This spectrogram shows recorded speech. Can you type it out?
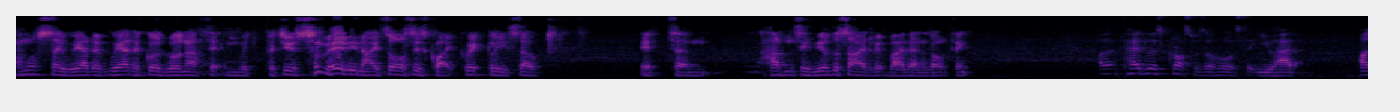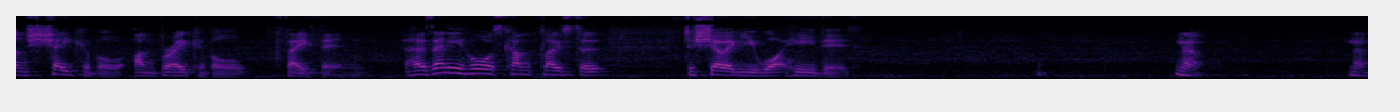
I must say we had a we had a good run at it and we produced some really nice horses quite quickly. So it um, hadn't seen the other side of it by then. I don't think. Uh, Peddler's Cross was a horse that you had unshakable, unbreakable faith in. Has any horse come close to to showing you what he did? No. No.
